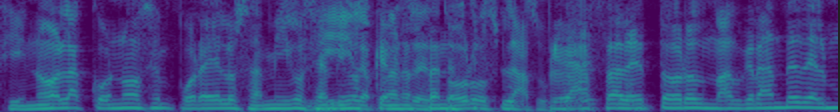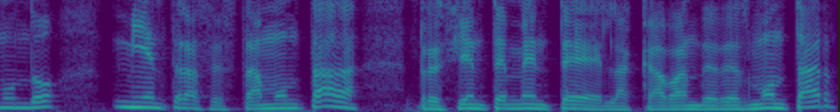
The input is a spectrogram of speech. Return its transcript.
Si no la conocen por ahí los amigos Sí, y amigos que nos están Toros, la plaza de toros más grande del mundo mientras está montada. Recientemente la acaban de desmontar.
